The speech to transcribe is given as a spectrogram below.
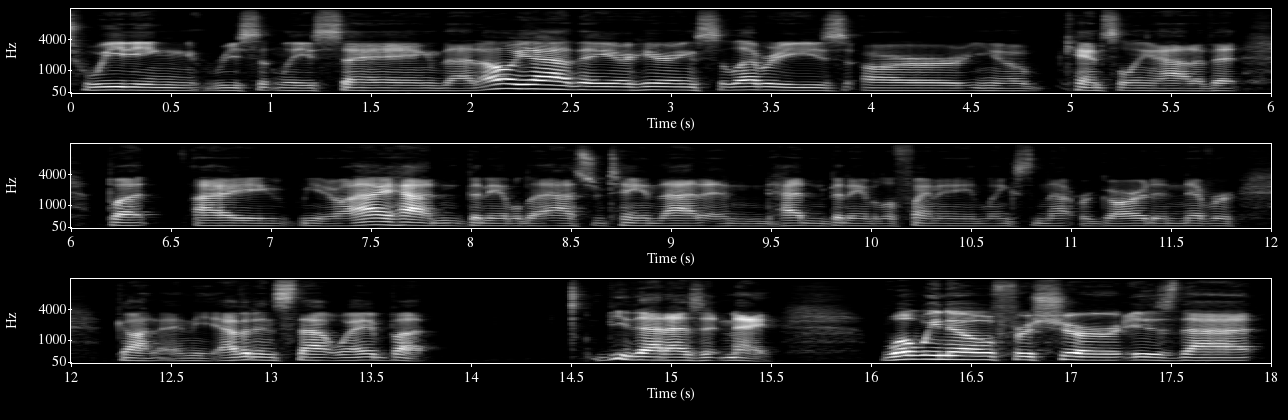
tweeting recently saying that, oh yeah, they are hearing celebrities are, you know, canceling out of it. But I, you know, I hadn't been able to ascertain that and hadn't been able to find any links in that regard and never got any evidence that way. But be that as it may. What we know for sure is that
